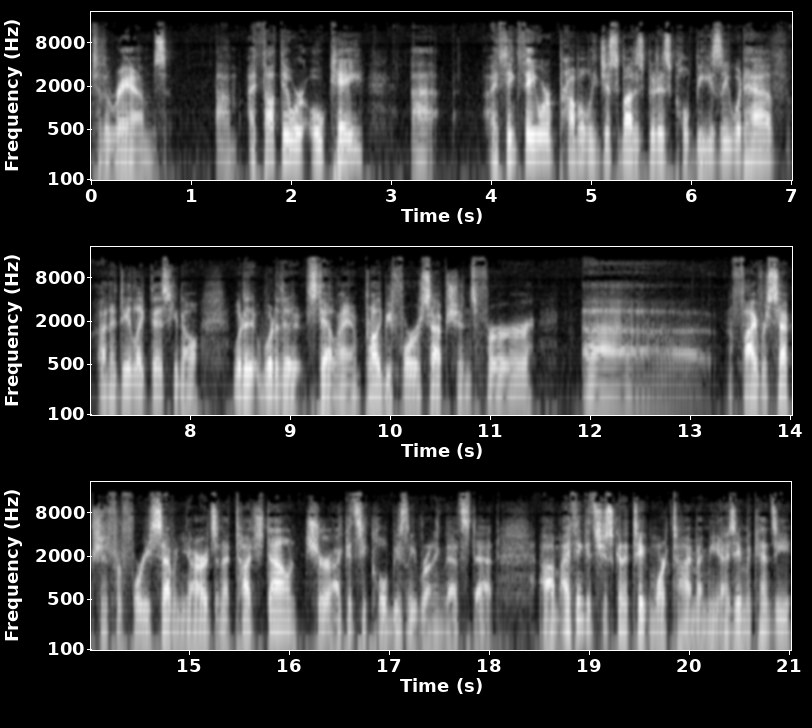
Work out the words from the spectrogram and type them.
to the Rams. Um, I thought they were okay. Uh, I think they were probably just about as good as Cole Beasley would have on a day like this. You know, what are, what are the stat line? Probably be four receptions for uh, five receptions for 47 yards and a touchdown. Sure, I could see Cole Beasley running that stat. Um, I think it's just going to take more time. I mean, Isaiah McKenzie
